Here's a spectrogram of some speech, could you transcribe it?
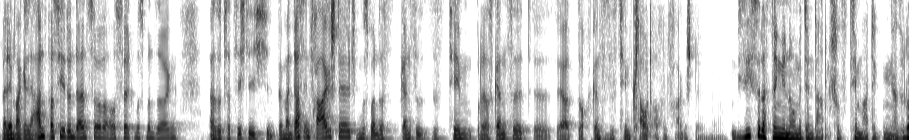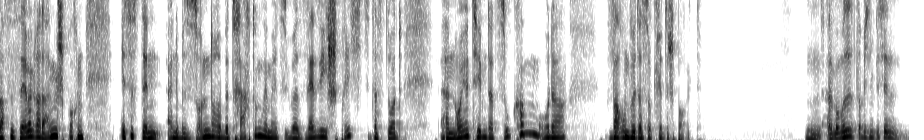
bei der Magellan passiert und da ein Server ausfällt, muss man sagen. Also tatsächlich, wenn man das in Frage stellt, muss man das ganze System oder das ganze, äh, ja, doch ganze System Cloud auch in Frage stellen. Wie siehst du das denn genau mit den Datenschutzthematiken? Also du hast es selber gerade angesprochen. Ist es denn eine besondere Betrachtung, wenn man jetzt über SESI spricht, dass dort äh, neue Themen dazukommen oder warum wird das so kritisch beäugt? Hm, also man muss es, glaube ich, ein bisschen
